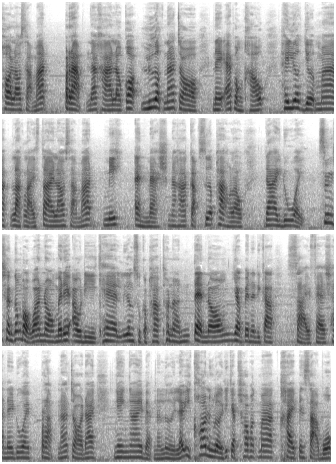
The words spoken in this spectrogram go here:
พอเราสามารถ ปรับนะคะ แล้วก็เลือกหน้าจอในแอปของเขาให้เลือกเยอะมากหลากหลายสไตล์เราสามารถ mix and match นะคะกับเสื้อผ้าของเราได้ด้วย ซึ่งฉันต้องบอกว่าน้องไม่ได้เอาดีแค่เรื่องสุขภาพเท่านั้น แต่น้องยังเป็นนาฬิกาสายแฟชั่นได้ด้วย ปรับหน้าจอได้ง่ายๆแบบนั้นเลย แล้วอีกข้อหนึ่งเลยที่แกปชอบมากๆ ใครเป็นสาวก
